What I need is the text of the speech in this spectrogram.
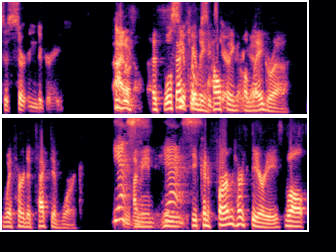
to a certain degree. I don't know. We'll see if we helping Allegra with her detective work. Yes. I mean, he yes. he confirmed her theories. Well,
